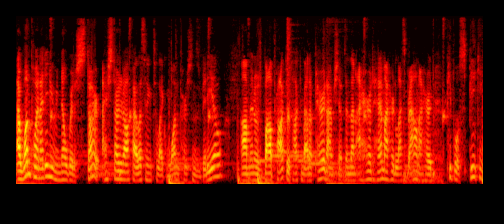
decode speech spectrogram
at one point I didn't even know where to start. I started off by listening to like one person's video, um, and it was Bob Proctor talking about a paradigm shift. And then I heard him, I heard Les Brown, I heard people speaking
